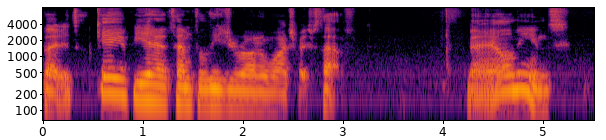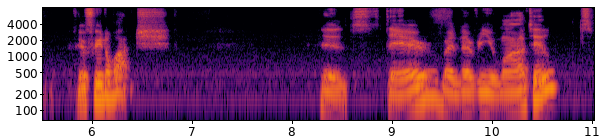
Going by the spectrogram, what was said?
But it's okay if you have time to leisure on and watch my stuff. By all means, feel free to watch. It's there whenever you want to. It's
